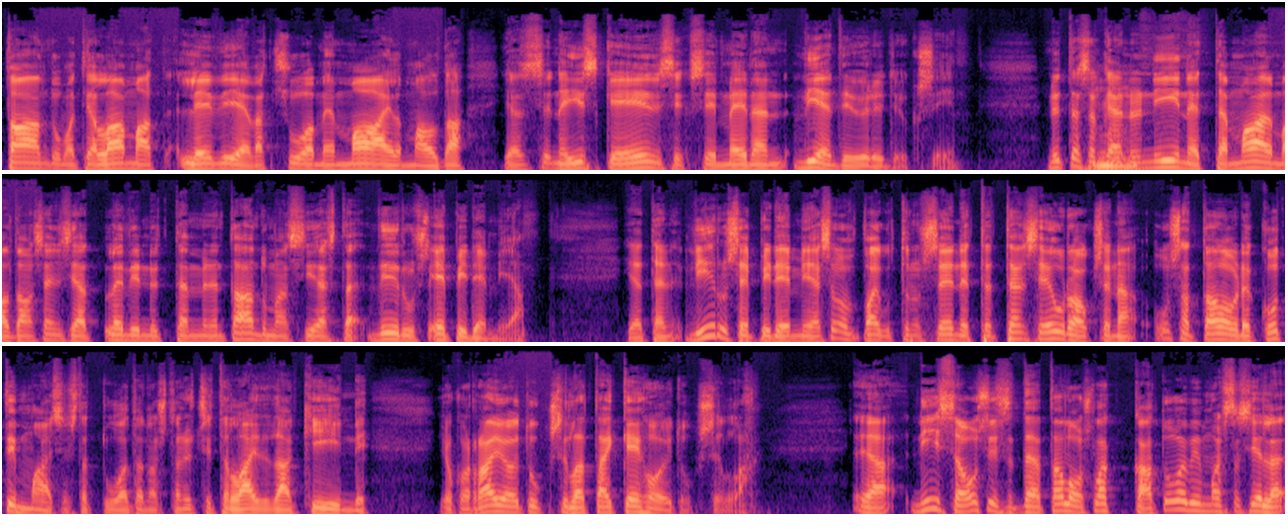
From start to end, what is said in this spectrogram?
taantumat ja lamat leviävät Suomen maailmalta ja ne iskee ensiksi meidän vientiyrityksiin. Nyt tässä on käynyt mm. niin, että maailmalta on sen sijaan levinnyt tämmöinen taantuman sijasta virusepidemia. Ja tämän virusepidemia, se on vaikuttanut sen, että tämän seurauksena osa talouden kotimaisesta tuotannosta nyt sitten laitetaan kiinni, joko rajoituksilla tai kehoituksilla – ja niissä osissa tämä talous lakkaa toimimasta, siellä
